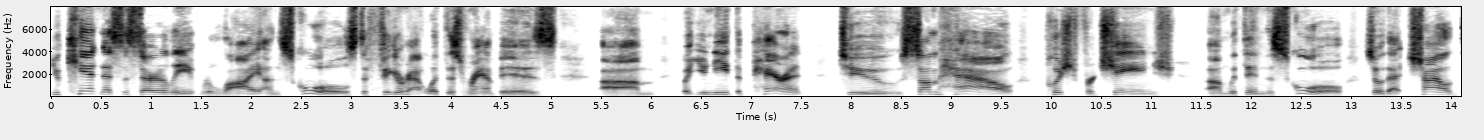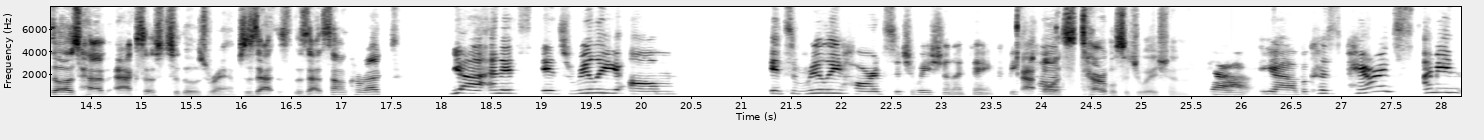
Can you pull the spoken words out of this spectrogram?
you can't necessarily rely on schools to figure out what this ramp is, um, but you need the parent to somehow push for change um, within the school so that child does have access to those ramps. Does that does that sound correct? yeah and it's it's really um it's a really hard situation i think Uh, because oh, it's a terrible situation. Yeah, yeah, because parents, I mean,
